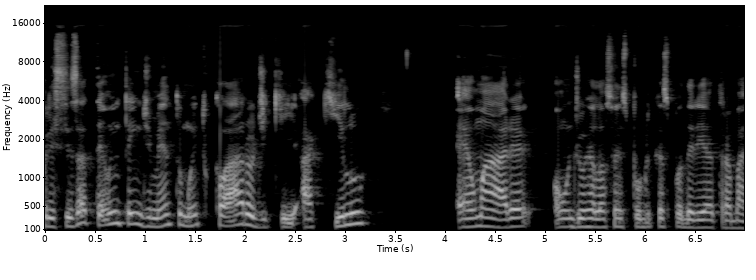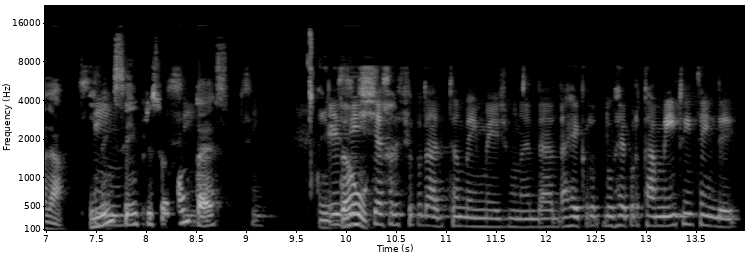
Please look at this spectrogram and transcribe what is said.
precisa ter um entendimento muito claro de que aquilo é uma área onde o Relações Públicas poderia trabalhar. Sim, e nem sempre isso acontece. Sim. Então, Existe essa dificuldade também mesmo, né? Da, da recru, do recrutamento entender.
